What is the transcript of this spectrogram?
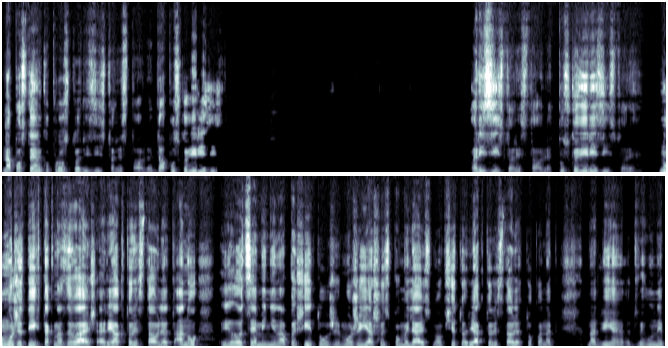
На постоянку просто резистори ставлять. Да, пускові резистори. Резистори ставлять, пускові резистори. Ну, може, ти їх так називаєш, а реактори ставлять. А ну, оце мені напиши теж. Може, я щось помиляюсь, але взагалі-то реактори ставлять тільки на, на двигуни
